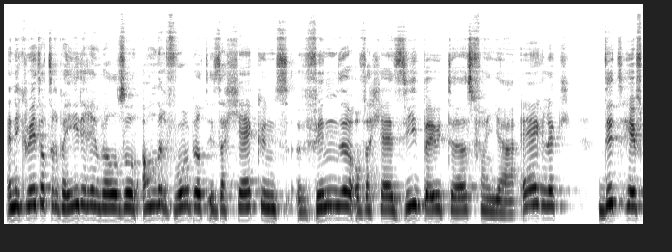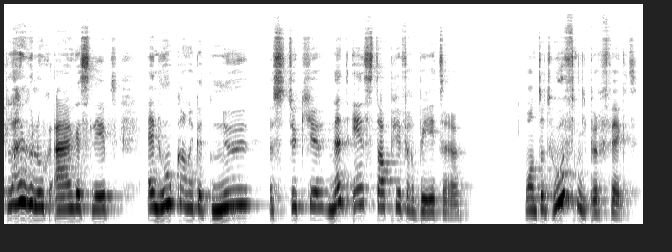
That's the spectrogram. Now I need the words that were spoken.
En ik weet dat er bij iedereen wel zo'n ander voorbeeld is dat jij kunt vinden of dat jij ziet bij je thuis van ja, eigenlijk, dit heeft lang genoeg aangesleept en hoe kan ik het nu een stukje, net één stapje verbeteren? Want het hoeft niet perfect.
